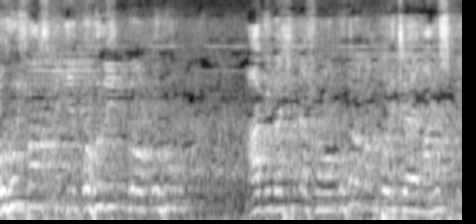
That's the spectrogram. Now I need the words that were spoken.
বহু সংস্কৃতি, বহু লিঙ্গ, বহু আদিবাসীরা সহ বহু রকম পরিচয়ের মানুষকে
